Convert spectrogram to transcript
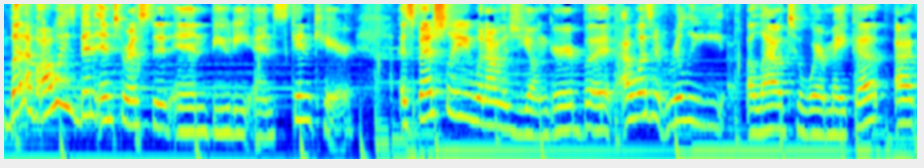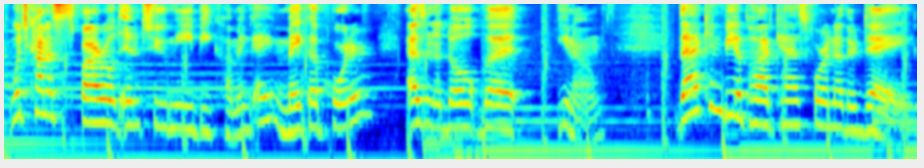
But I've always been interested in beauty and skincare, especially when I was younger. But I wasn't really allowed to wear makeup, uh, which kind of spiraled into me becoming a makeup hoarder as an adult. But you know, that can be a podcast for another day.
